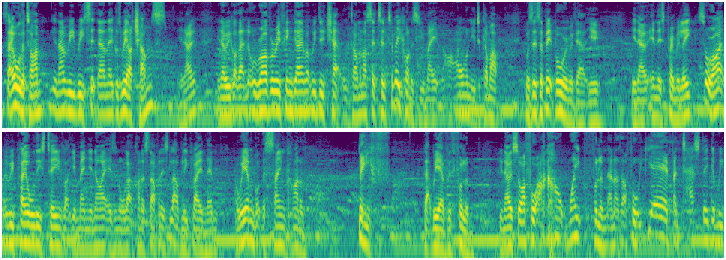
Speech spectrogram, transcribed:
say all the time. You know, we, we sit down there because we are chums. You know, you know, we got that little rivalry thing going, but we do chat all the time. And I said to him, to be honest with you, mate, I want you to come up because it's a bit boring without you. You know, in this Premier League, it's all right. We play all these teams like your Man United and all that kind of stuff, and it's lovely playing them. And we haven't got the same kind of beef that we have with Fulham. You know, so I thought I can't wait for Fulham, and I, thought, yeah, fantastic, and we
